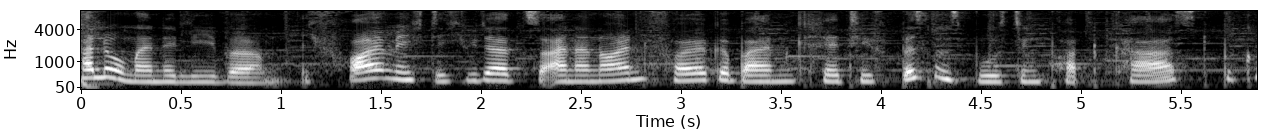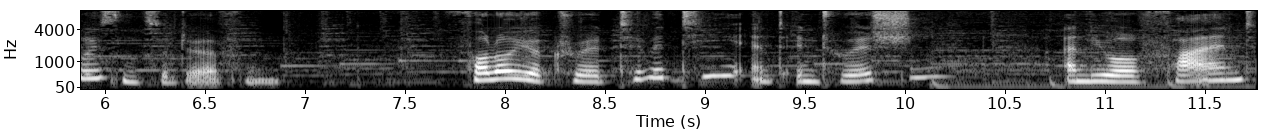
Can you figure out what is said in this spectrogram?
Hallo meine Liebe, ich freue mich, dich wieder zu einer neuen Folge beim Kreativ Business Boosting Podcast begrüßen zu dürfen. Follow your creativity and intuition and you will find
